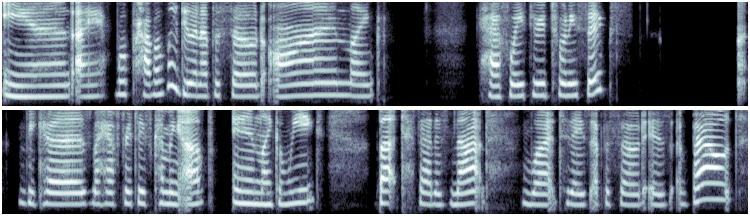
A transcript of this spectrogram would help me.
And I will probably do an episode on like halfway through 26 uh, because my half birthday is coming up in like a week. But that is not what today's episode is about.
